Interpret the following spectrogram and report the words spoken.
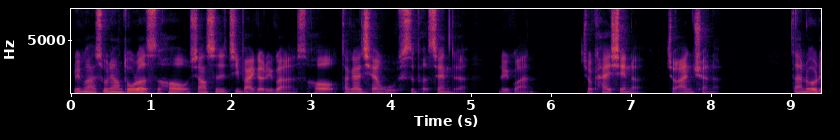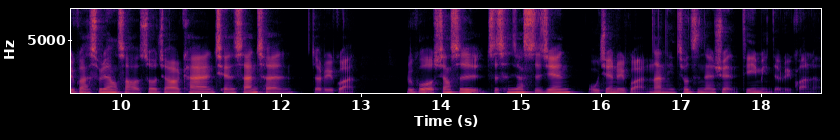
旅馆数量多的时候，像是几百个旅馆的时候，大概前五十 percent 的旅馆就开心了，就安全了。但如果旅馆数量少的时候，就要看前三层的旅馆。如果像是只剩下十间五间旅馆，那你就只能选第一名的旅馆了。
